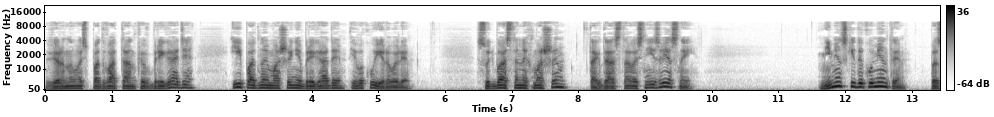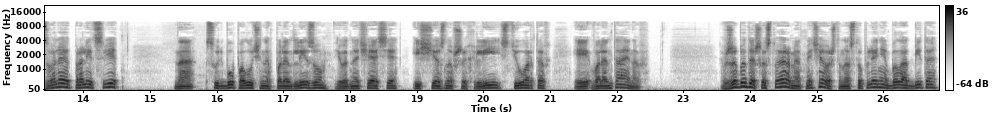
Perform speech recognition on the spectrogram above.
вернулось по два танка в бригаде, и по одной машине бригады эвакуировали. Судьба остальных машин тогда осталась неизвестной. Немецкие документы позволяют пролить свет на судьбу полученных по Ленд-Лизу и в одночасье исчезнувших Ли, Стюартов и Валентайнов. В ЖБД 6-й армии отмечалось, что наступление было отбито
